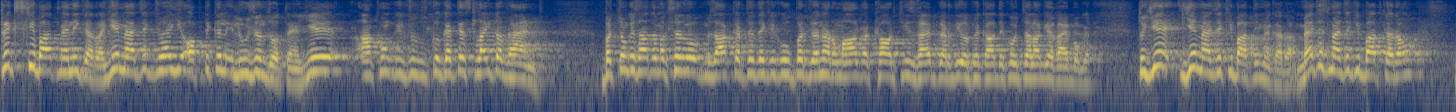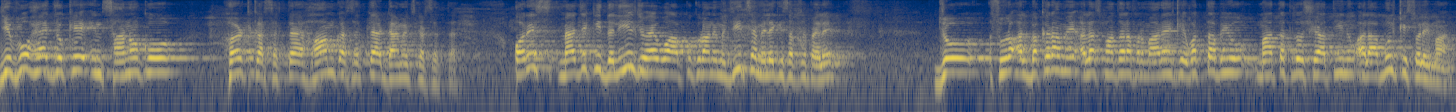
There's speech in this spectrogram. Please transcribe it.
ट्रिक्स की बात मैं नहीं कर रहा। ये मैजिक जो है ये ऑप्टिकल इल्यूजन होते हैं। ये आँखों की उसको कहते हैं स्लाइट ऑफ़ हैंड बच्चों के साथ हम अक्सर वो मज़ाक करते थे कि ऊपर जो है ना रुमाल रखा और चीज़ गायब कर दी और फिर कहा, देखो, चला गया, गायब हो गया। तो ये ये मैजिक की बात नहीं मैं कर रहा। मैं जिस मैजिक की बात कर रहा हूँ, ये वो है जो कि इंसानों को हर्ट कर सकता है हार्म कर सकता है डैमेज कर सकता है। और इस मैजिक की दलील जो है वो आपको कुरान मजीद से मिलेगी सबसे पहले, जो सूर अलबकरा में अल्लाह फरमा रहे हैं कि वत्तबू मातलो शयातीन अला मुल्क सुलेमान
